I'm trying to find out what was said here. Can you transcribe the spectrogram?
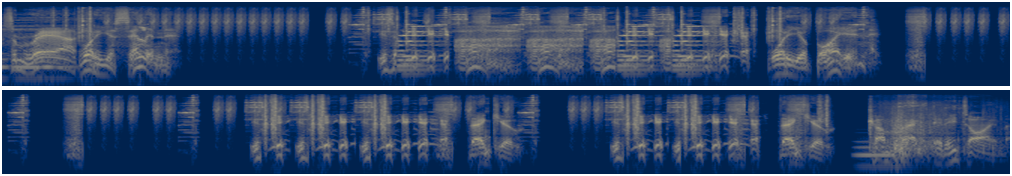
Got some rare. What are you selling? Is it? ah, ah, ah. what are you buying? Thank you. Thank you. Come back anytime. Oh,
